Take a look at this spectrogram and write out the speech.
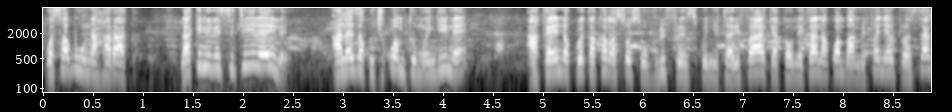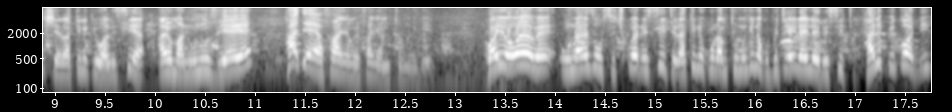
kwa sababu una haraka, lakini risiti ile ile anaweza kuchukua mtu mwingine akaenda kuweka kama source of reference kwenye taarifa yake, akaonekana kwamba amefanya hiyo transaction, lakini kiuhalisia hayo manunuzi yeye hajayafanya, amefanya mtu mwingine. Kwa hiyo wewe unaweza usichukue risiti, lakini kuna mtu mwingine kupitia ile ile risiti halipi kodi.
